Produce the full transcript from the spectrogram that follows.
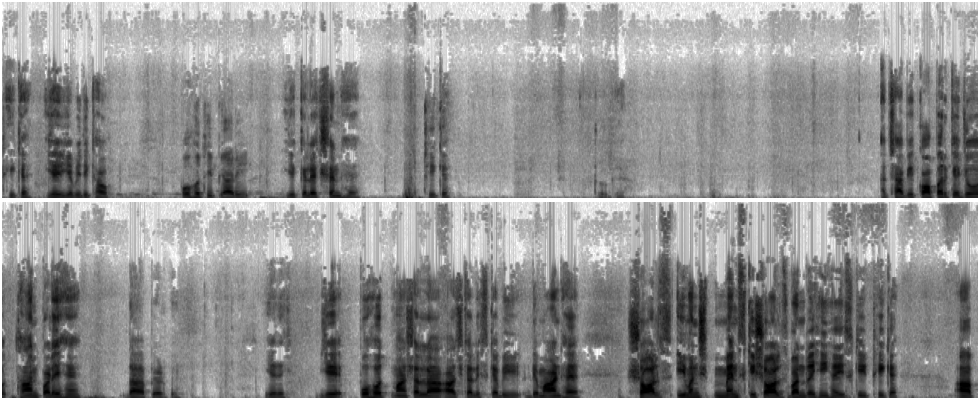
ठीक है? ये ये भी दिखाओ। बहुत ही प्यारी ये कलेक्शन है, ठीक है? तो गया अच्छा अब ये कॉपर के जो थान पड़े हैं, दा पेड़ पे, ये देखिए ये बहुत माशाल्लाह आजकल इसका भी डिमांड है। शॉल्स, इवन मेंस की शॉल्स बन रही हैं इसकी, ठीक है? आप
